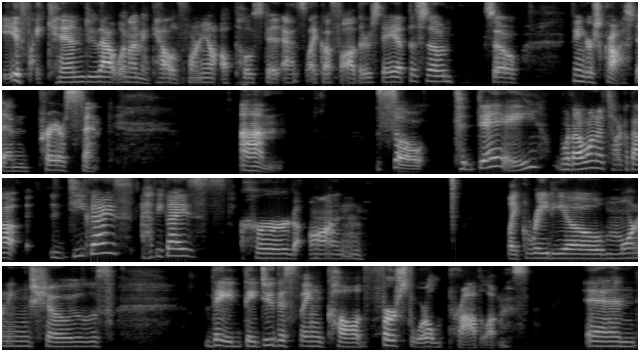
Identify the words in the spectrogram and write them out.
if I can do that when I'm in California, I'll post it as like a Father's Day episode. So fingers crossed and prayers sent. Um, so today, what I want to talk about, do you guys have you guys heard on like radio morning shows? They they do this thing called first world problems. And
